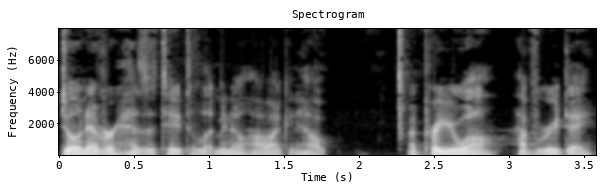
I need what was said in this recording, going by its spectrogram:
don't ever hesitate to let me know how I can help. I pray you're well. Have a great day.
